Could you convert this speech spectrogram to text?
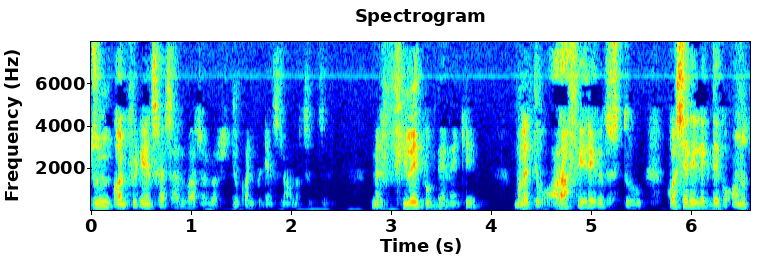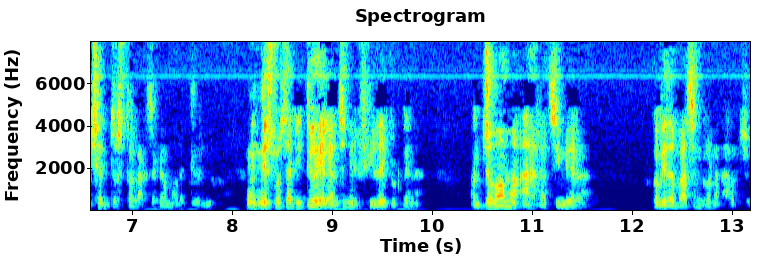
जुन कन्फिडेन्सका साथ वाचन गर्छु त्यो कन्फिडेन्स नहुन सक्छ। मेरो फिलै पुग्दैन कि। मलाई त्यो हरफ हेरेको जस्तो कसैले लेखिदिएको अनुच्छेद जस्तो लाग्छ क्या मलाई त्यो अनि। त्यस पछाडि त्यो हेरेर चाहिँ मेरो फिलै पुग्दैन अनि जब म आँखा चिम्लेर कविता वाचन गर्न थाल्छु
